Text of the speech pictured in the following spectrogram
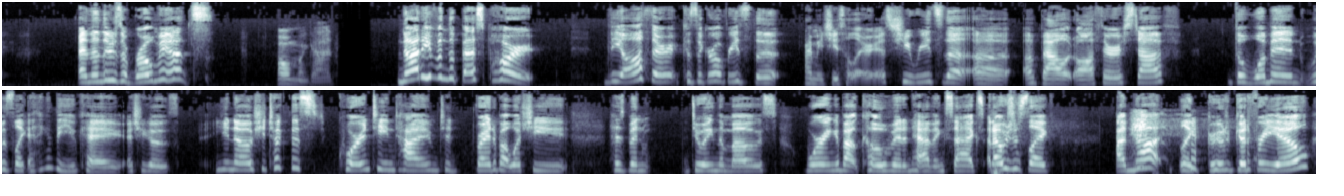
and then there's a romance. Oh my god. Not even the best part. The author, because the girl reads the, I mean, she's hilarious. She reads the uh, about author stuff. The woman was like, I think in the UK, and she goes, you know, she took this quarantine time to write about what she has been doing the most, worrying about COVID and having sex. And I was just like, I'm not like good good for you.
